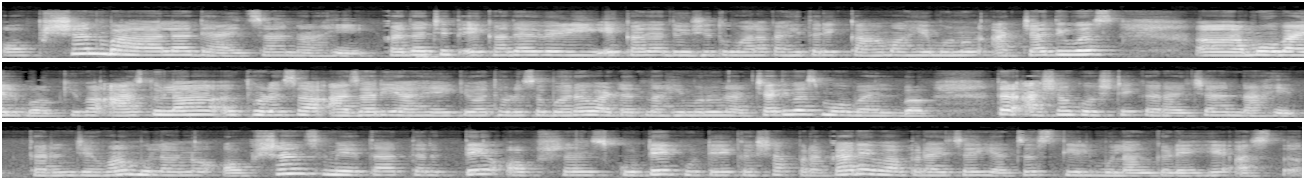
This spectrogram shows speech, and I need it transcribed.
ऑप्शन बाळाला द्यायचा नाही. कदाचित एखाद्या वेळी एखाद्या दिवशी तुम्हाला काहीतरी काम आहे म्हणून आजच्या दिवस मोबाईल बघ किंवा आज तुला थोडंसं आजारी आहे किंवा थोडंसं बरं वाटत नाही म्हणून आजच्या दिवस मोबाईल बघ तर अशा गोष्टी करायच्या नाहीत. कारण जेव्हा मुलांना ऑप्शन्स मिळतात तर ते ऑप्शन्स कुठे कुठे कशा प्रकारे वापरायचं याचं स्किल मुलांकडे हे असतं.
